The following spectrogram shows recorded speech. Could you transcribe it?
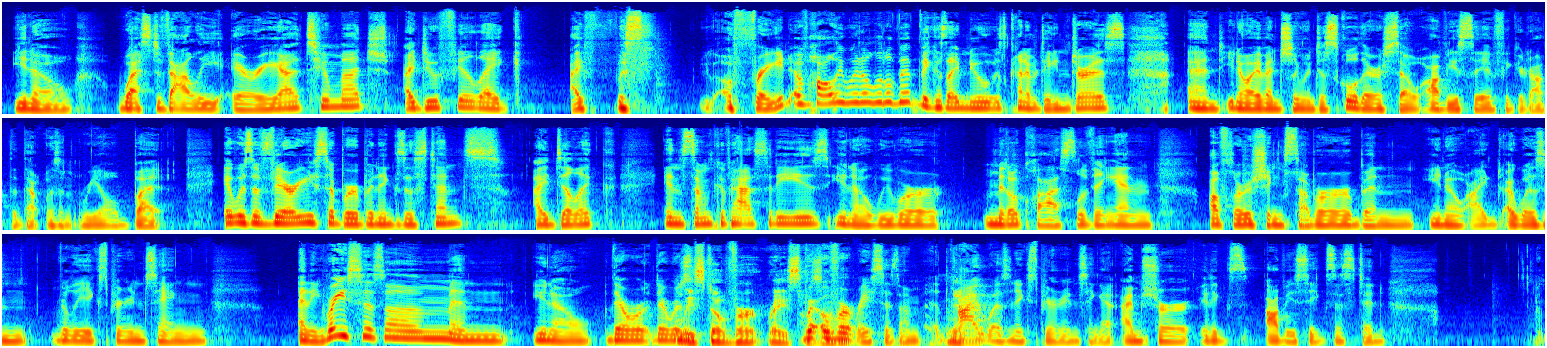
you know, West Valley area too much. I do feel like I was afraid of Hollywood a little bit because I knew it was kind of dangerous. And, you know, I eventually went to school there. So obviously I figured out that that wasn't real. But it was a very suburban existence, idyllic in some capacities. You know, we were middle class living in a flourishing suburb. And, you know, I, I wasn't really experiencing any racism and you know there were there was At least overt racism. overt racism. I wasn't experiencing it. I'm sure it ex- obviously existed.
